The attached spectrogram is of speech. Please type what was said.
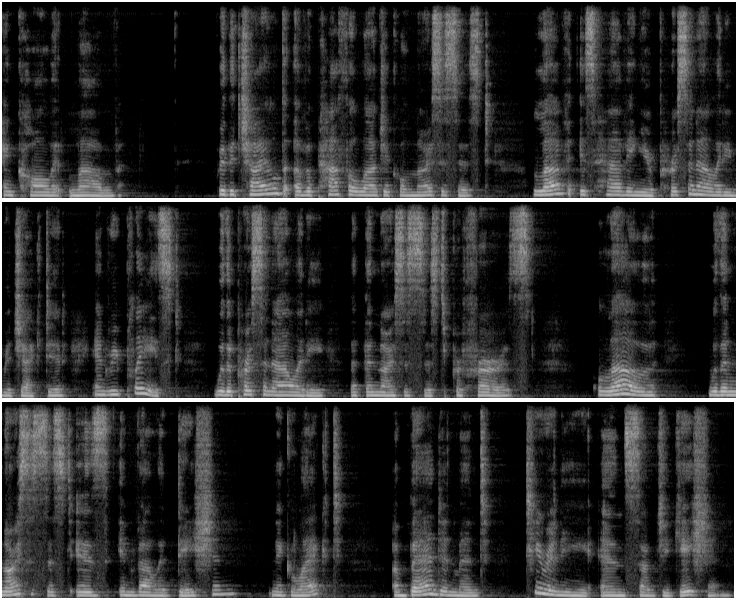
and call it love. For the child of a pathological narcissist, love is having your personality rejected and replaced with a personality that the narcissist prefers. Love with a narcissist is invalidation, neglect, abandonment, tyranny, and subjugation.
